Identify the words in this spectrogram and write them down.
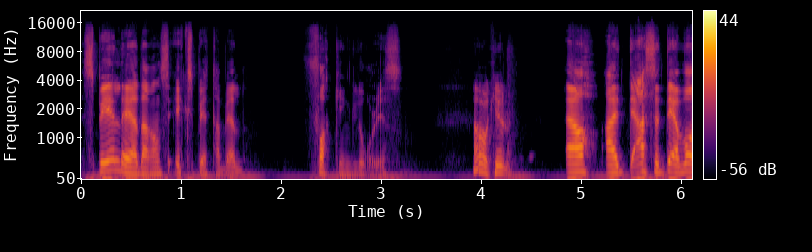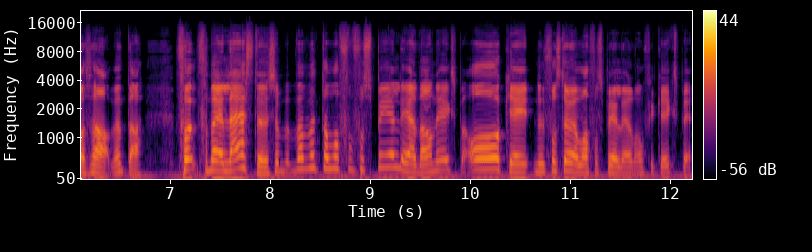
spelledarens XP-tabell. Fucking glorious. Ja, vad kul. Ja, alltså det var så här, vänta. För, för när jag läste det så, "Va- vänta varför får spelledaren XP? Åh, Okej, nu förstår jag varför spelledaren fick XP. Eh,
